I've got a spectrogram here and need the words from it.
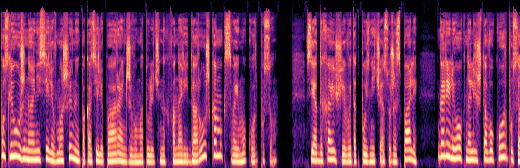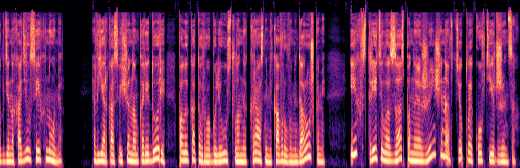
После ужина они сели в машину и покатили по оранжевым от уличных фонарей дорожкам к своему корпусу. Все отдыхающие в этот поздний час уже спали, горели окна лишь того корпуса, где находился их номер. В ярко освещенном коридоре, полы которого были устланы красными ковровыми дорожками, их встретила заспанная женщина в теплой кофте и джинсах.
